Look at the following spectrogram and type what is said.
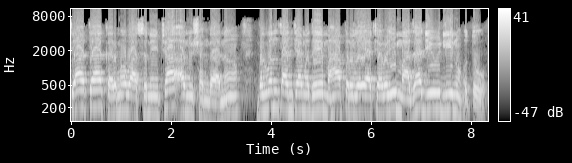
त्या त्या कर्मवासनेच्या अनुषंगानं भगवंतांच्या मध्ये महाप्रलयाच्या वेळी माझा जीव लीन होतो.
